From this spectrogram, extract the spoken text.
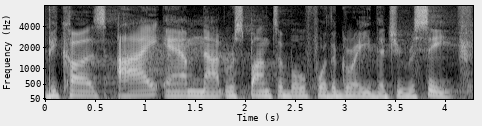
because I am not responsible for the grade that you receive.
